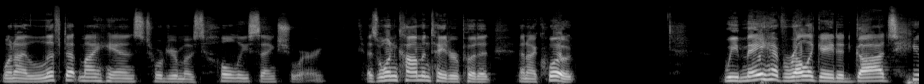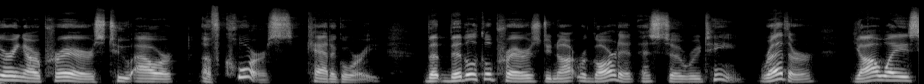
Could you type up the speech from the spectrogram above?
when I lift up my hands toward your most holy sanctuary. As one commentator put it, and I quote, we may have relegated God's hearing our prayers to our of course category, but biblical prayers do not regard it as so routine. Rather, Yahweh's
